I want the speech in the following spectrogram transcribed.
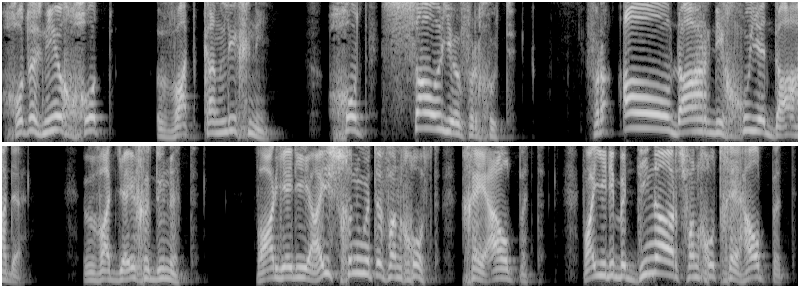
God is nie 'n God wat kan lieg nie. God sal jou vergoed vir al daardie goeie dade wat jy gedoen het. Waar jy die huisgenote van God gehelp het, waar jy die bedienaars van God gehelp het,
